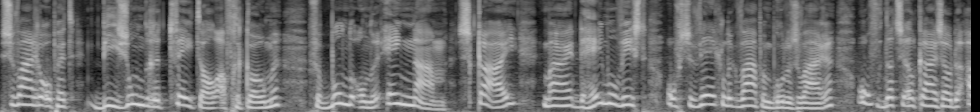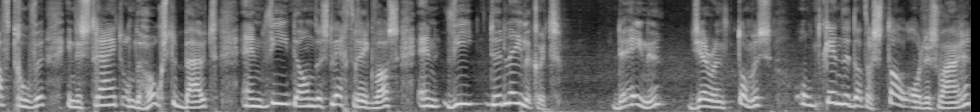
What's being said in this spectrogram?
Ze waren op het bijzondere tweetal afgekomen, verbonden onder één naam, Sky, maar de hemel wist of ze werkelijk wapenbroeders waren of dat ze elkaar zouden aftroeven in de strijd om de hoogste buit en wie dan de slechterik was en wie de lelijkert. De ene, Jaron Thomas, ontkende dat er stalorders waren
